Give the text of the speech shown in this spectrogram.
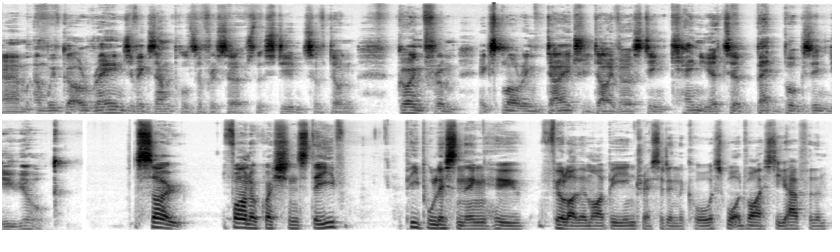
Um, and we've got a range of examples of research that students have done, going from exploring dietary diversity in Kenya to bed bugs in New York. So, final question, Steve. People listening who feel like they might be interested in the course, what advice do you have for them?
